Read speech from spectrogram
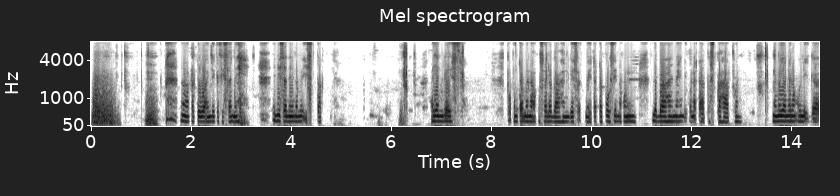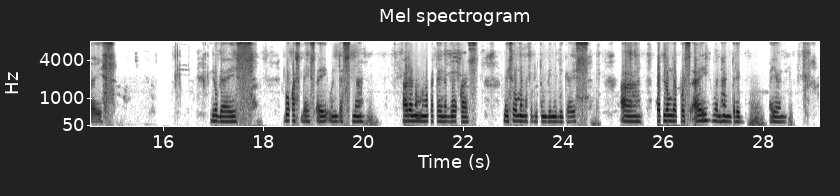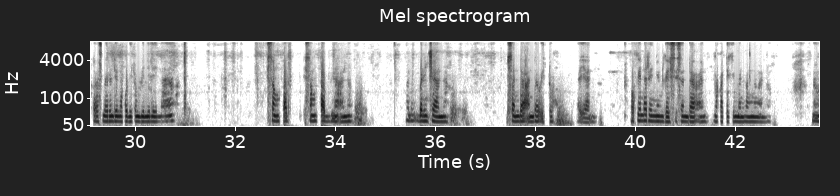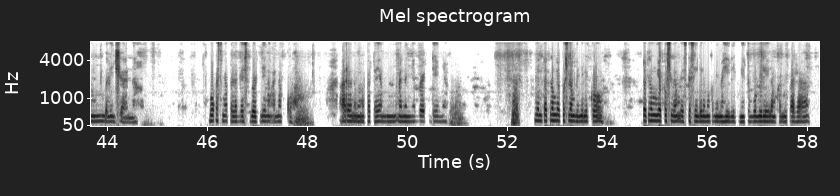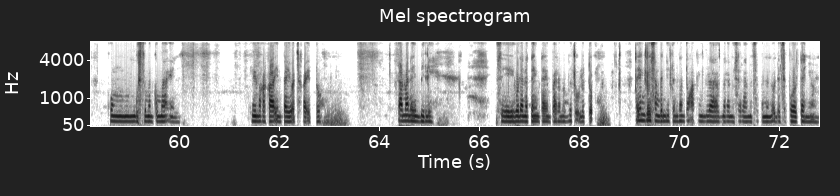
Nakakatuwa hindi kasi sanay. hindi sanay na may stock. Ayan guys. Pupunta muna ako sa lagahan guys at may tatapusin akong labahan na hindi ko natapos kahapon. Mamaya na lang uli guys. Hello guys. Bukas guys ay undas na. Araw ng mga patay na bukas. May suman ako ditong binili guys. Ah, tatlong lapos ay 100. Ayan. Tapos meron din ako ditong binili na isang tab, isang tab na ano, ano Balenciana. Isandaan daw ito. Ayan. Okay na rin yun guys, isandaan. Nakatikiman lang ng ano, ng Balenciana. Bukas nga pala guys, birthday ng anak ko. Araw ng mga patay ang ano niya, birthday niya. Yan, tatlong yapos lang binili ko. Tatlong yapos lang guys kasi hindi naman kami mahilig nito. Bumili lang kami para kung gusto man kumain. May makakain tayo at saka ito. Tama na yung bili. Kasi wala na tayong time para magluto-luto. Ayun guys, hanggang dito na lang tong aking vlog. Maraming salamat sa panonood at suporta nyo.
